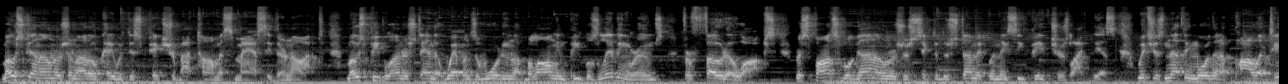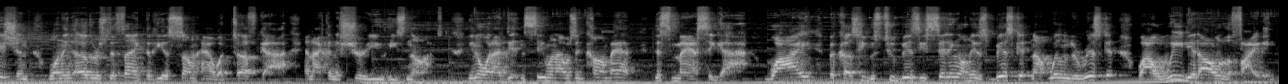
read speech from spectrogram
most gun owners are not okay with this picture by Thomas Massie. They're not. Most people understand that weapons of war do not belong in people's living rooms for photo ops. Responsible gun owners are sick to their stomach when they see pictures like this, which is nothing more than a politician wanting others to think that he is somehow a tough guy, and I can assure you he's not. You know what I didn't see when I was in combat? This Massie guy. Why? Because he was too busy sitting on his biscuit, not willing to risk it, while we did all of the fighting.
